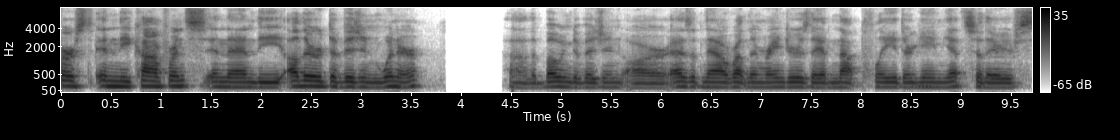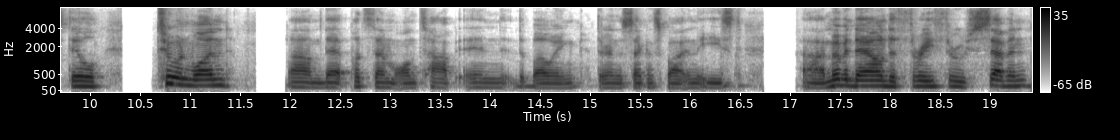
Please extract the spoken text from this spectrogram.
first in the conference, and then the other division winner, uh, the Boeing division, are as of now Rutland Rangers. They have not played their game yet, so they're still two and one. Um, that puts them on top in the Boeing. They're in the second spot in the East. Uh, moving down to three through seven,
